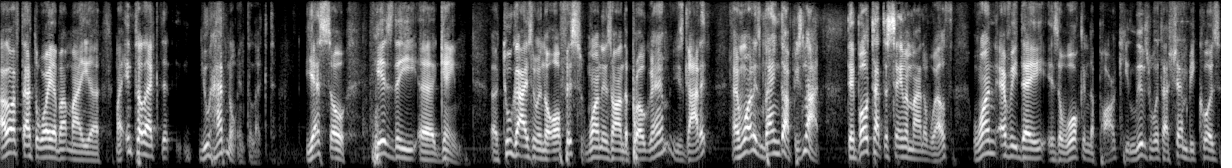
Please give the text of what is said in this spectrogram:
I don't have to worry about my, uh, my intellect. You have no intellect. Yes, so here's the uh, game. Uh, two guys are in the office. One is on the program, he's got it, and one is banged up, he's not. They both have the same amount of wealth. One every day is a walk in the park. He lives with Hashem because,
